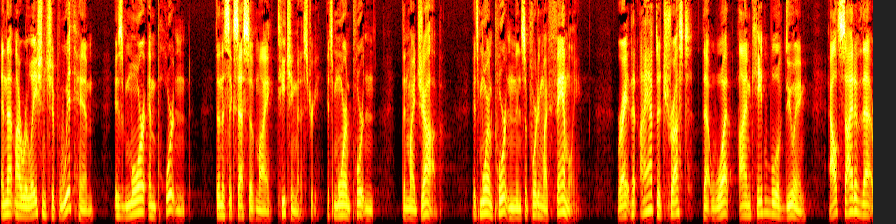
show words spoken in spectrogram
and that my relationship with Him is more important than the success of my teaching ministry. It's more important than my job. It's more important than supporting my family, right? That I have to trust that what I'm capable of doing outside of that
